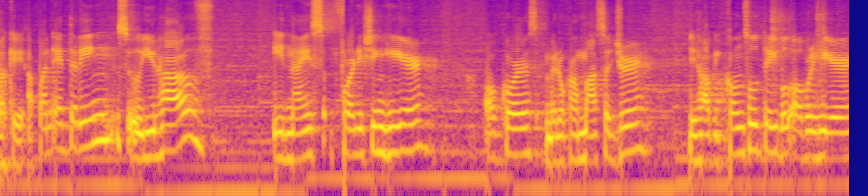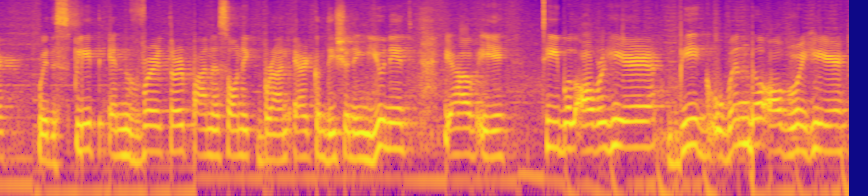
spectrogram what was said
Okay, upon entering, so you have a nice furnishing here of course, meron kang massager. You have a console table over here with a split inverter Panasonic brand air conditioning unit. You have a table over here, big window over here,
